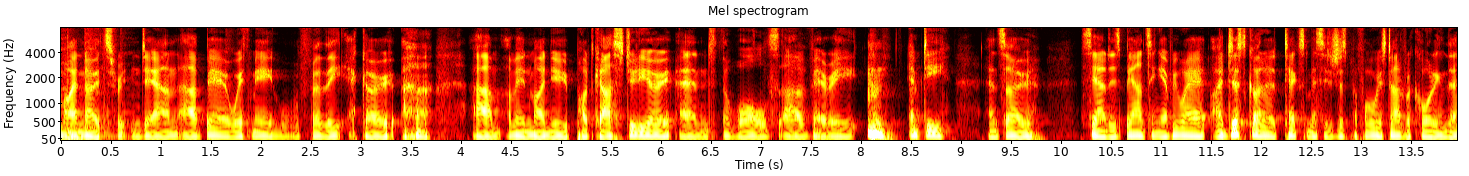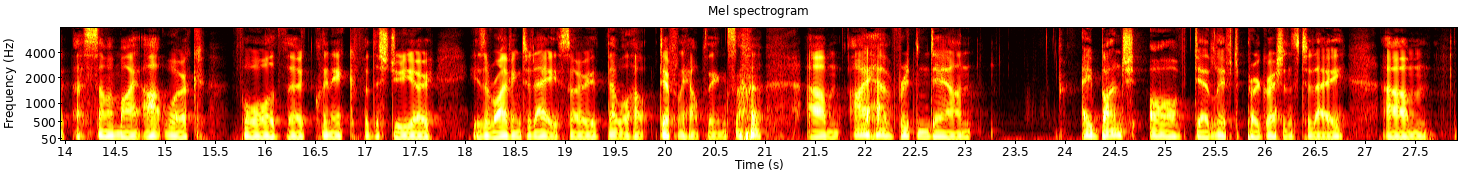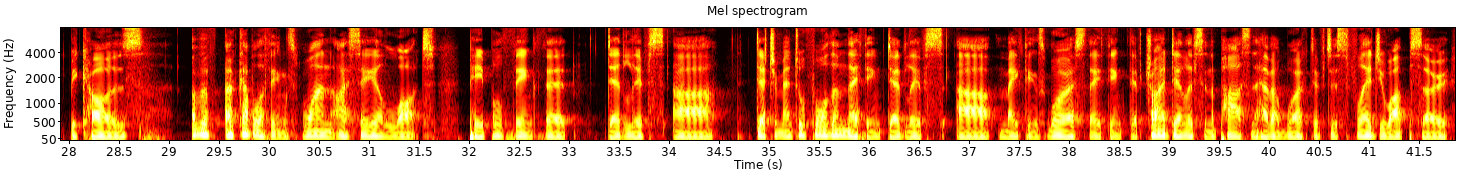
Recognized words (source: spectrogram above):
My notes written down. Uh, bear with me for the echo. um, I'm in my new podcast studio and the walls are very empty. And so sound is bouncing everywhere. I just got a text message just before we started recording that uh, some of my artwork for the clinic, for the studio, is arriving today. So that will help, definitely help things. um, I have written down a bunch of deadlift progressions today um, because of a, couple of things. One, I see a lot people think that deadlifts are detrimental for them. They think deadlifts uh, make things worse. They think they've tried deadlifts in the past and haven't worked. Have just flared you up. So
